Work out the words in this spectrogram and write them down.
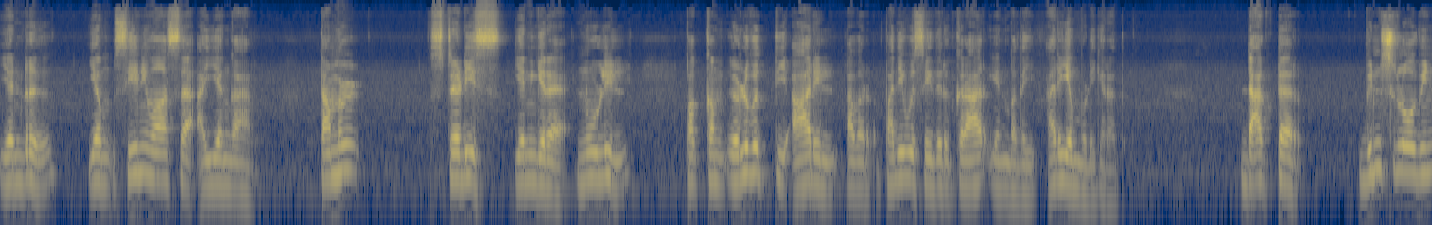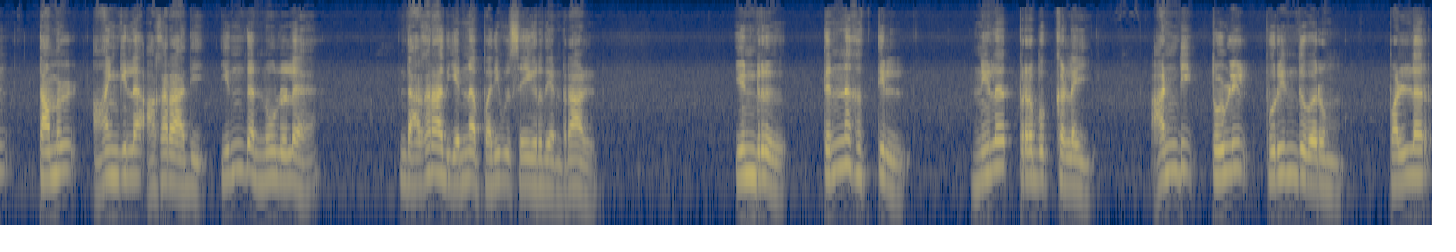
என்று எம். சீனிவாச ஐயங்கார் தமிழ் ஸ்டடீஸ் என்கிற நூலில் பக்கம் எழுபத்தி ஆறில் அவர் பதிவு செய்திருக்கிறார் என்பதை அறிய முடிகிறது. டாக்டர் வின்ஸ்லோவின் தமிழ் ஆங்கில அகராதி. இந்த நூலில் இந்த அகராதி என்ன பதிவு செய்கிறது என்றால் இன்று தென்னகத்தில் நிலப்பிரபுக்களை அண்டி தொழில் புரிந்து வரும் பல்லர்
